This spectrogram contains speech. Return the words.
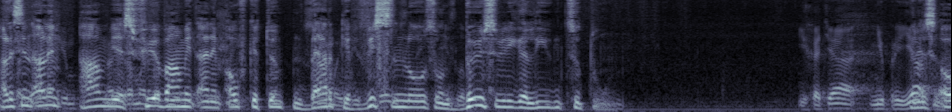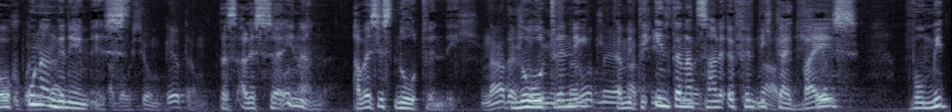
Alles in allem haben wir es fürwahr mit einem aufgetürmten Berg gewissenloser und böswilliger Lügen zu tun. Wenn es auch unangenehm ist, das alles zu erinnern, aber es ist notwendig. Notwendig, damit die internationale Öffentlichkeit weiß, womit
